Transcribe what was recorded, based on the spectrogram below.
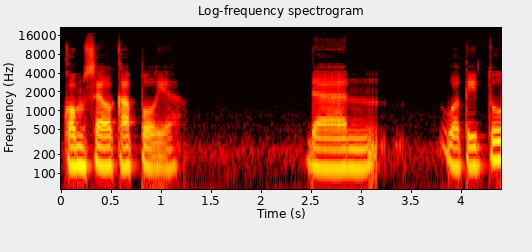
komsel couple ya. Dan waktu itu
